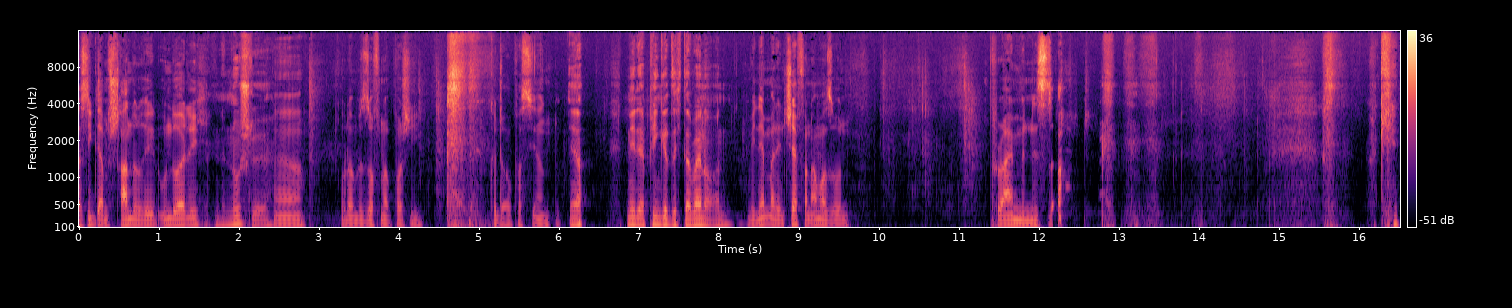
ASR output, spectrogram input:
Was liegt am Strand und redet undeutlich? eine Nuschel. Ja. Oder ein besoffener Poschi. Könnte auch passieren. Ja. Nee, der pinkelt sich dabei noch an. Wie nennt man den Chef von Amazon? Prime Minister. Okay.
